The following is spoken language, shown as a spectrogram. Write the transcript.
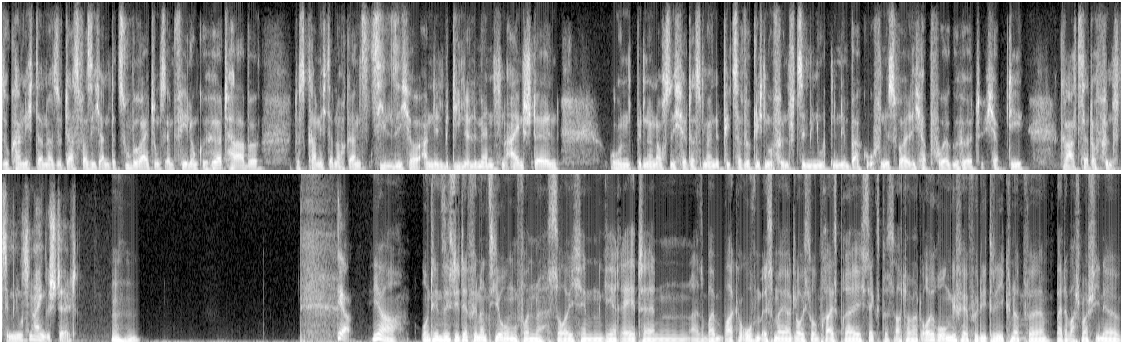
So kann ich dann also das, was ich an der Zubereitungsempfehlung gehört habe, das kann ich dann auch ganz zielsicher an den Bedienelementen einstellen und bin dann auch sicher, dass meine Pizza wirklich nur 15 Minuten in dem Backofen ist, weil ich habe vorher gehört, ich habe die Grazeit auf 15 Minuten eingestellt. Mhm. Ja. Ja, und hinsichtlich der Finanzierung von solchen Geräten, also beim Backofen ist man ja, glaube ich, so im Preisbereich 600 bis 800 Euro ungefähr für die Drehknöpfe. Bei der Waschmaschine,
